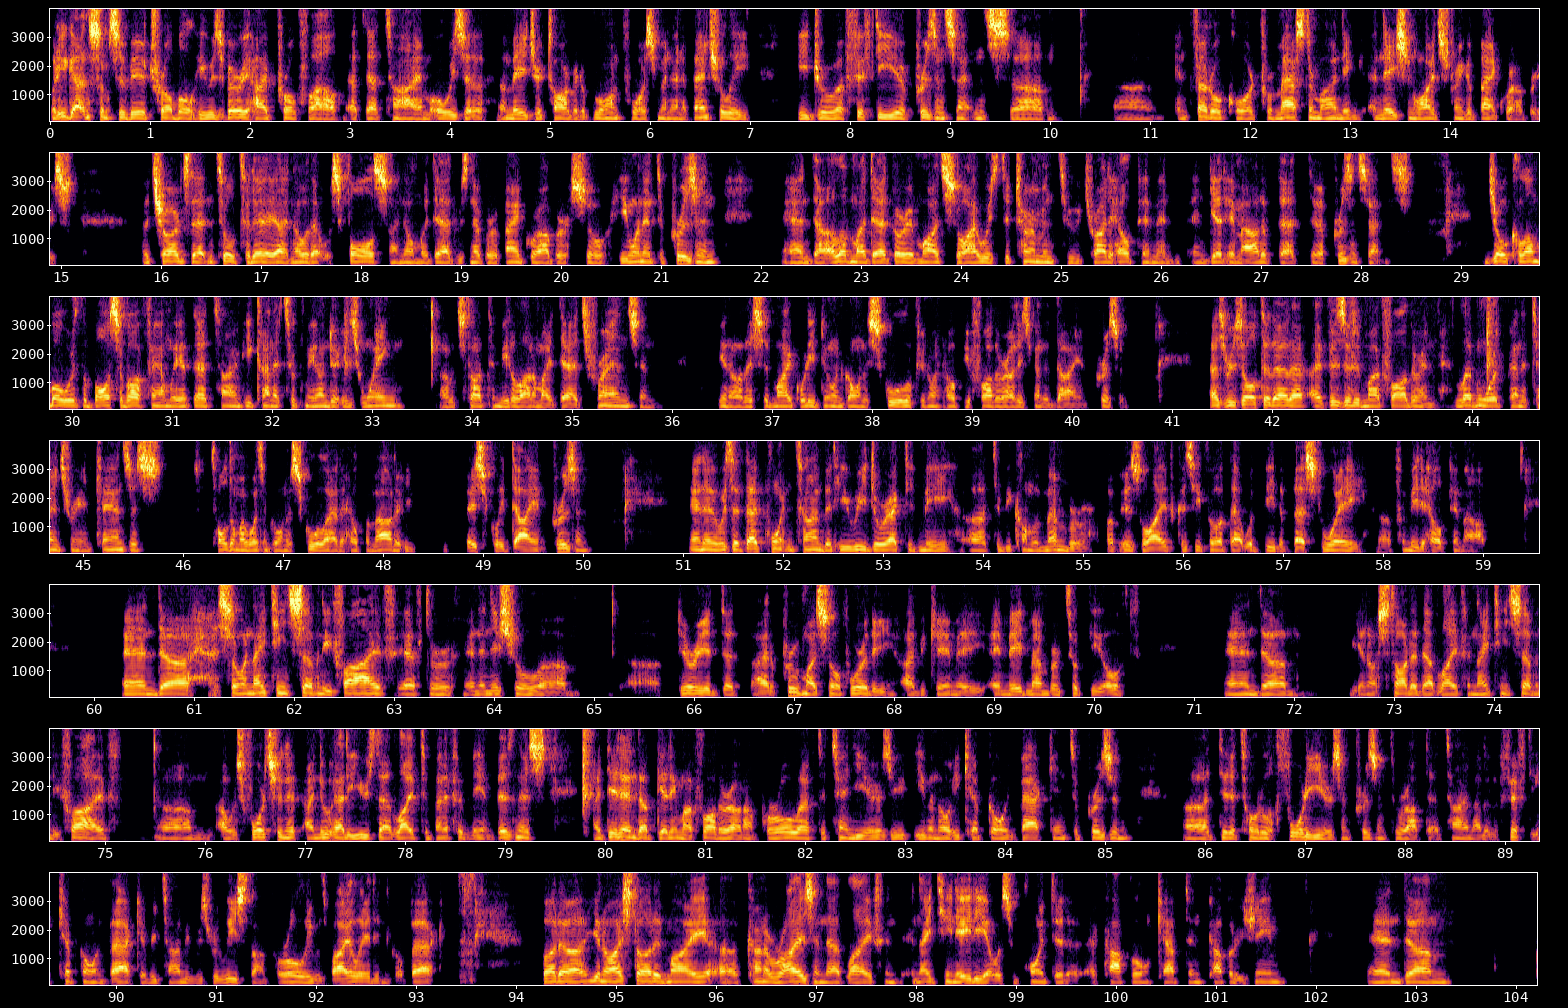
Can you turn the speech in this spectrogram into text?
But he got in some severe trouble. He was very high profile at that time, always a, a major target of law enforcement, and eventually he drew a 50 year prison sentence um, uh, in federal court for masterminding a nationwide string of bank robberies a charge that until today I know that was false. I know my dad was never a bank robber, so he went into prison. And uh, I love my dad very much, so I was determined to try to help him and, and get him out of that uh, prison sentence. Joe Colombo was the boss of our family at that time. He kind of took me under his wing. I would start to meet a lot of my dad's friends, and you know, they said, "Mike, what are you doing going to school? If you don't help your father out, he's going to die in prison." As a result of that, I, I visited my father in Leavenworth Penitentiary in Kansas. Told him I wasn't going to school. I had to help him out, or he'd basically die in prison. And it was at that point in time that he redirected me uh, to become a member of his life because he thought that would be the best way uh, for me to help him out. And uh, so in 1975, after an initial um, uh, period that I had to prove myself worthy, I became a, a made member, took the oath, and um, you know started that life in 1975. Um, I was fortunate; I knew how to use that life to benefit me in business. I did end up getting my father out on parole after 10 years, even though he kept going back into prison. Uh, did a total of 40 years in prison throughout that time out of the 50. Kept going back every time he was released on parole. He was violated and go back. But uh, you know, I started my uh, kind of rise in that life. In, in 1980, I was appointed a, a capo, captain, capo regime, and um,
